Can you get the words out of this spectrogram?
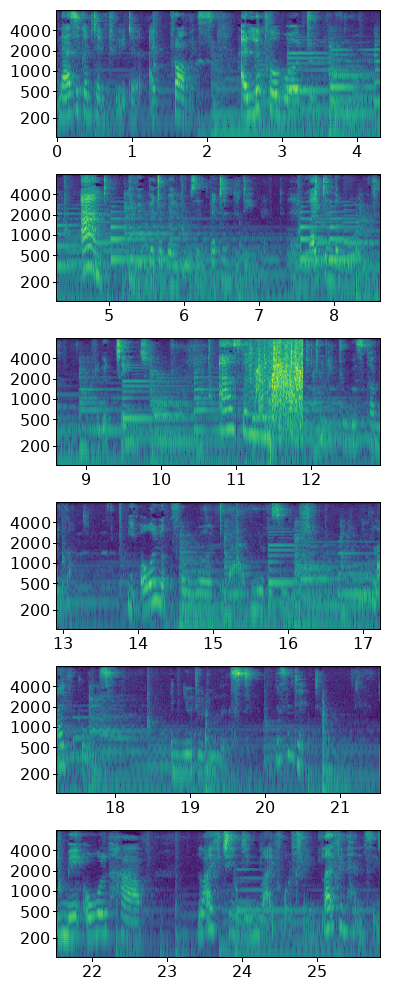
And as a content creator, I promise I look forward to improve more and give you better values and better entertainment and enlighten the world for good change. As the new 2022 is coming up, we all look forward to add new resolution, new life goals, and new to-do list, isn't it? We may all have life-changing, life-altering, life-enhancing,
